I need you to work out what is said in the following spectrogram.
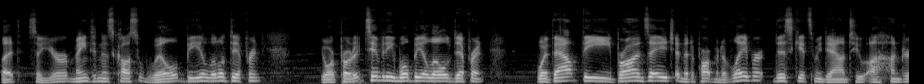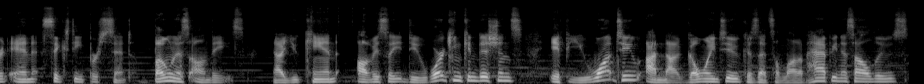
But so your maintenance costs will be a little different. Your productivity will be a little different. Without the Bronze Age and the Department of Labor, this gets me down to 160% bonus on these. Now, you can obviously do working conditions if you want to. I'm not going to because that's a lot of happiness I'll lose.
